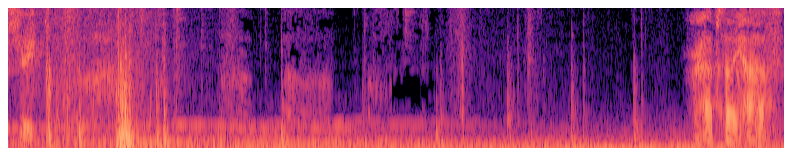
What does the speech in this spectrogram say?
Shay. Perhaps I have.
